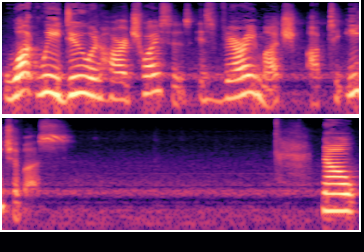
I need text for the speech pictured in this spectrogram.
what we do in hard choices is very much up to each of us. Now,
